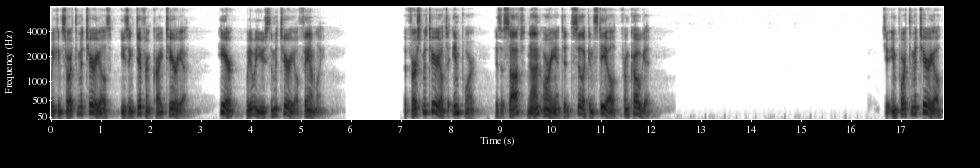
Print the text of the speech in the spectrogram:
We can sort the materials using different criteria. Here, we will use the material family. The first material to import is a soft, non-oriented silicon steel from Cogent. To import the material,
